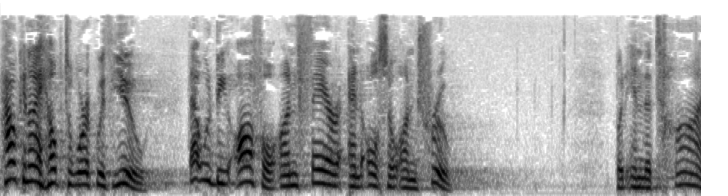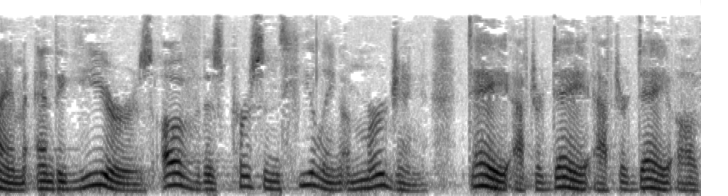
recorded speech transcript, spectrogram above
how can I help to work with you? That would be awful, unfair, and also untrue. But in the time and the years of this person's healing, emerging day after day after day of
